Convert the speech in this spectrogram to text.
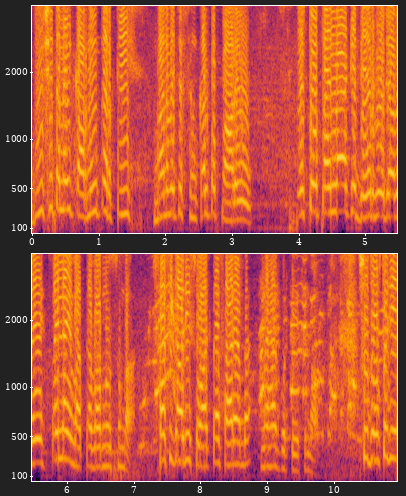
ਦੂਸ਼ਿਤ ਨਹੀਂ ਕਰਨੀ ਧਰਤੀ ਮਨ ਵਿੱਚ ਸੰਕਲਪ ਪਾਲਿਓ ਇਸ ਤੋਂ ਪਹਿਲਾਂ ਕਿ ਦੇਰ ਹੋ ਜਾਵੇ ਪਹਿਲਾਂ ਹੀ ਵਾਤਾਵਰਨ ਨੂੰ ਸੰਭਾਲ ਸਤਿ ਸ਼੍ਰੀ ਅਕਾਲ ਜੀ ਸਵਾਗਤ ਹੈ ਸਾਰਿਆਂ ਦਾ ਮੈਂ ਹਾਂ ਗੁਰਤੇਜ ਸਿੰਘ ਆਪ ਸੋ ਦੋਸਤੋ ਜੇ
